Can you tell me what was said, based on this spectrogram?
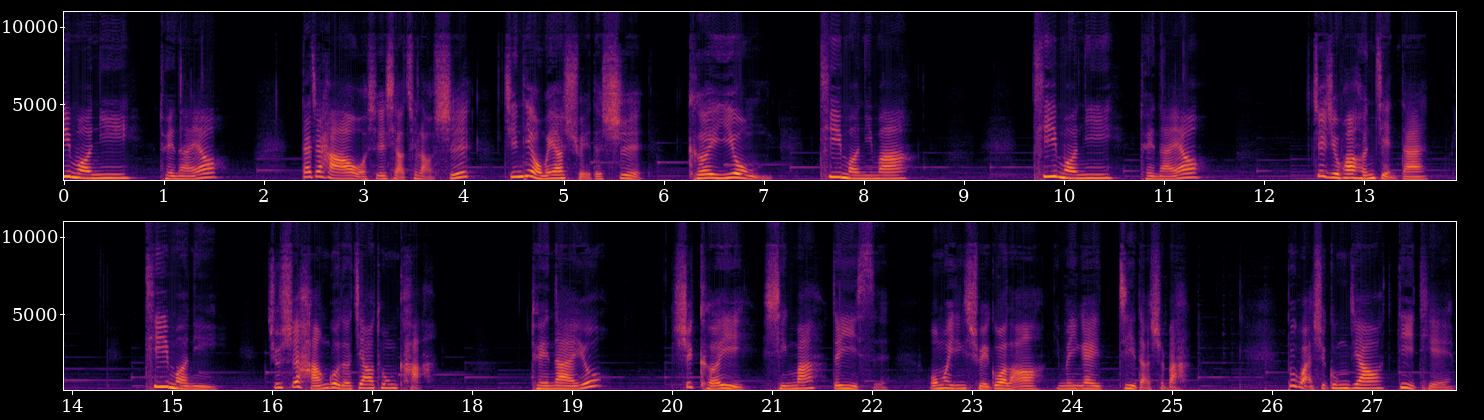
T money 되나요？大家好，我是小崔老师。今天我们要学的是可以用 T money 吗？T money 되나요？这句话很简单，T money 就是韩国的交通卡，되나요是可以行吗的意思。我们已经学过了啊，你们应该记得是吧？不管是公交、地铁。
